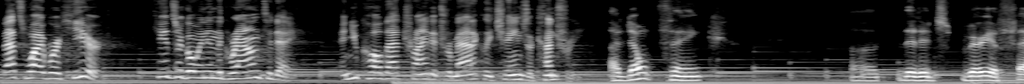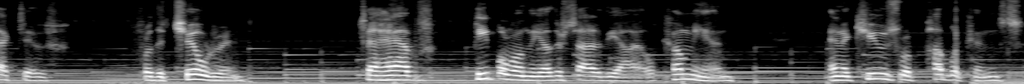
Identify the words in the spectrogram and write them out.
That's why we're here. Kids are going in the ground today, and you call that trying to dramatically change the country? I don't think uh, that it's very effective for the children to have people on the other side of the aisle come in and accuse Republicans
